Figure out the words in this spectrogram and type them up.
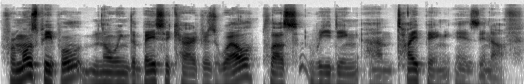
For most people, knowing the basic characters well, plus reading and typing, is enough.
